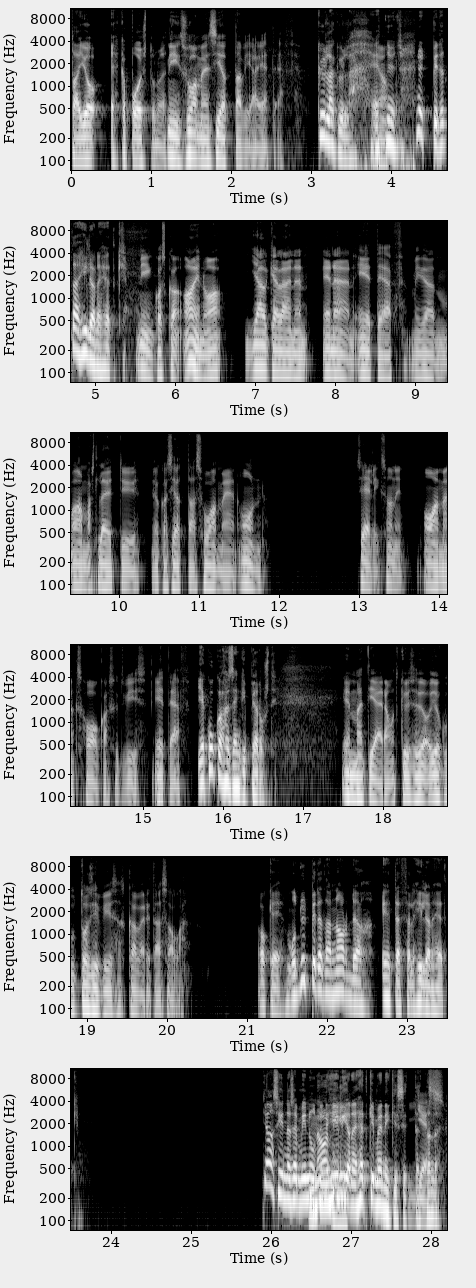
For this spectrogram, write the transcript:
tai jo ehkä poistunut. niin Suomeen sijoittavia ETF. Kyllä, kyllä. Et Joo. nyt, nyt pidetään hiljainen hetki. Niin, koska ainoa jälkeläinen enää ETF, mitä maailmasta löytyy, joka sijoittaa Suomeen, on se Ericssonin OMX H25 ETF. Ja kukahan senkin perusti? En mä tiedä, mutta kyllä se joku tosi viisas kaveri taisi olla. Okei, mutta nyt pidetään Nordea ETFlle hiljainen hetki. Ja siinä se minuutin No niin. hiljainen hetki menikin sitten. Yes. Tänne.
